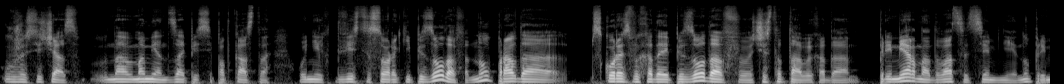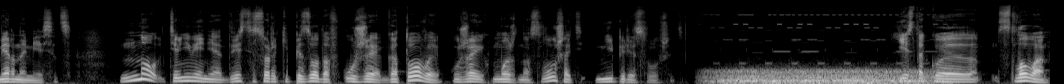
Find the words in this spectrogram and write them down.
уже сейчас, на момент записи подкаста, у них 240 эпизодов. Ну, правда, скорость выхода эпизодов, э, частота выхода примерно 27 дней, ну, примерно месяц. Но, тем не менее, 240 эпизодов уже готовы, уже их можно слушать, не переслушать. Есть такое слово,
